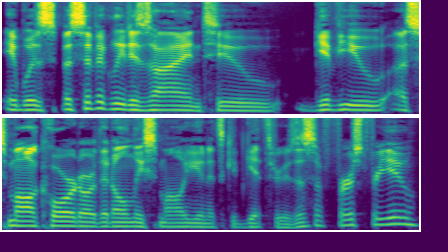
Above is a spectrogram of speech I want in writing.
it was specifically designed to give you a small corridor that only small units could get through. Is this a first for you?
